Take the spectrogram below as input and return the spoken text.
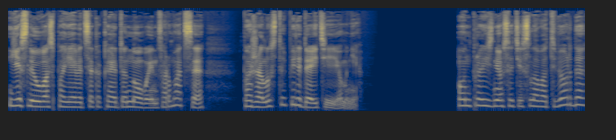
Если у вас появится какая-то новая информация, пожалуйста, передайте ее мне». Он произнес эти слова твердо,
